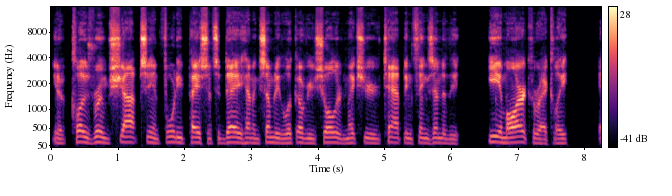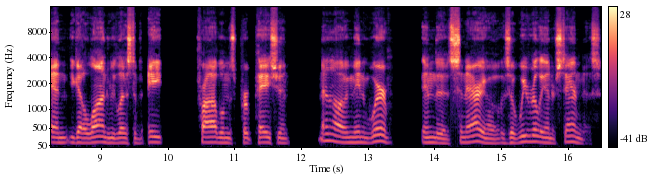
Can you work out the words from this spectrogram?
you know, closed room shop, seeing 40 patients a day, having somebody look over your shoulder to make sure you're tapping things into the EMR correctly. And you got a laundry list of eight problems per patient. No, I mean, we're in the scenario is that we really understand this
